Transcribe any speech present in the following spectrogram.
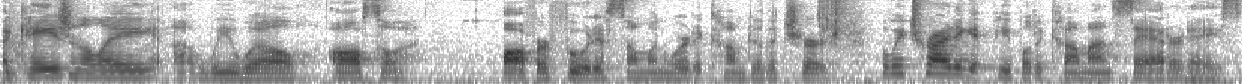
occasionally, uh, we will also offer food if someone were to come to the church, but we try to get people to come on Saturdays.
